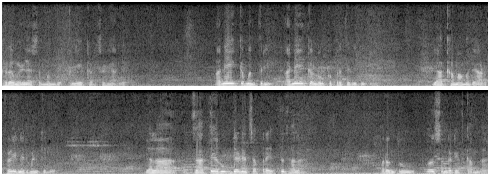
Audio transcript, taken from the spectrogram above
घरं मिळण्यासंबंधी अनेक अडचणी आले. अनेक मंत्री अनेक लोकप्रतिनिधी या कामामध्ये अडथळे निर्माण केले. याला जाते रूप देण्याचा प्रयत्न झाला. परंतु असंघटित कामगार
